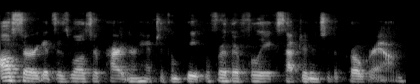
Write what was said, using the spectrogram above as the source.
all surrogates as well as their partner have to complete before they're fully accepted into the program.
